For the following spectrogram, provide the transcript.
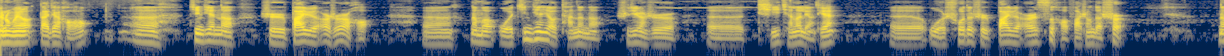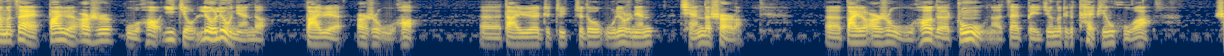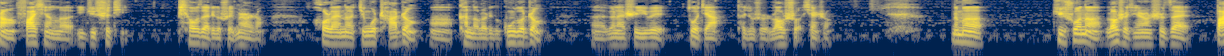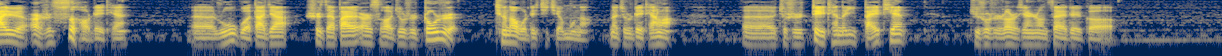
听众朋友，大家好。呃，今天呢是八月二十二号。嗯、那么我今天要谈的呢，实际上是呃提前了两天。呃，我说的是八月二十四号发生的事儿。那么在八月二十五号，一九六六年的八月二十五号，呃，大约这这这都五六十年前的事儿了。呃，八月二十五号的中午呢，在北京的这个太平湖啊上发现了一具尸体，漂在这个水面上。后来呢，经过查证啊，看到了这个工作证，呃，原来是一位作家，他就是老舍先生。那么，据说呢，老舍先生是在八月二十四号这一天，呃，如果大家是在八月二十四号，就是周日，听到我这期节目呢，那就是这天了。呃，就是这一天的一白天，据说是老舍先生在这个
